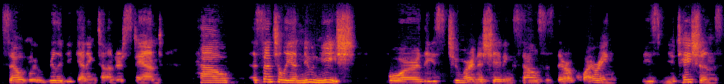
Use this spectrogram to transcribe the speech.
So we're really beginning to understand how essentially a new niche for these tumor initiating cells as they're acquiring these mutations,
